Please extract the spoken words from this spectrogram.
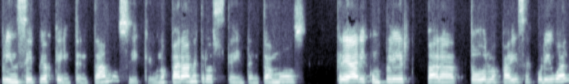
principios que intentamos y que unos parámetros que intentamos crear y cumplir para todos los países por igual,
